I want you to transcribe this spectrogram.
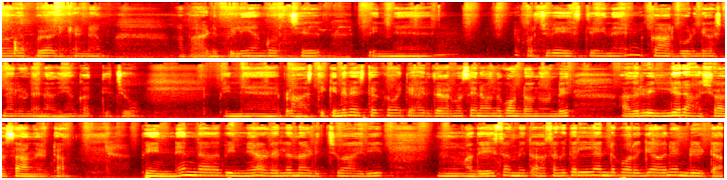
ഭാഗം എപ്പോഴും അടിക്കണ്ടാവും. അപ്പോൾ അടുപ്പിൽ ഞാൻ കുറച്ച് പിന്നെ കുറച്ച് വേസ്റ്റ് ഇങ്ങനെ കാർഡ്ബോർഡിന്റെ കഷ്ണമെല്ലാം ഉണ്ടായിരുന്നു. അത് ഞാൻ കത്തിച്ചു. പിന്നെ പ്ലാസ്റ്റിക്കിന്റെ വേസ്റ്റൊക്കെ മറ്റേ ഹരിതകർമ്മസേന വന്ന് കൊണ്ടുവന്നുകൊണ്ട് അതൊരു വലിയൊരു ആശ്വാസമാണ് കേട്ടോ. പിന്നെ എന്താ പിന്നെ അവിടെയെല്ലാം ഒന്ന് അടിച്ചു വാരി. അതേ സമയത്ത് ആ സമയത്തെല്ലാം എന്റെ പുറകെ അവനുണ്ട് കേട്ടോ.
